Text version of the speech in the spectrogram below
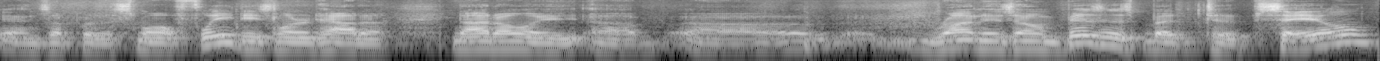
ends up with a small fleet. He's learned how to not only uh, uh, run his own business, but to sail.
